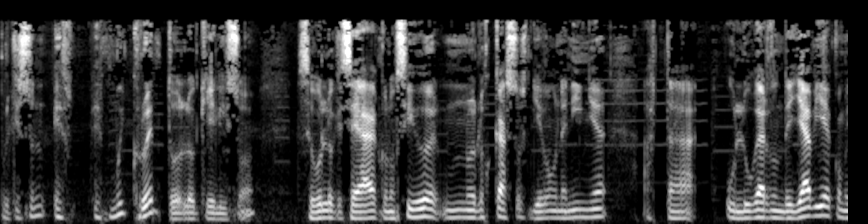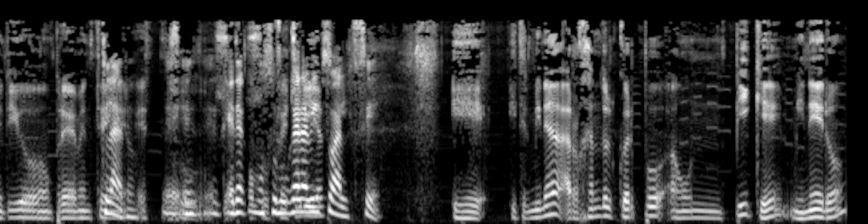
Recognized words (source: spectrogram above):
Porque son, es, es muy cruento lo que él hizo. Según lo que se ha conocido, en uno de los casos lleva a una niña hasta un lugar donde ya había cometido previamente. Claro, eh, eh, su- era como su lugar habitual, sí. Eh, y termina arrojando el cuerpo a un pique minero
